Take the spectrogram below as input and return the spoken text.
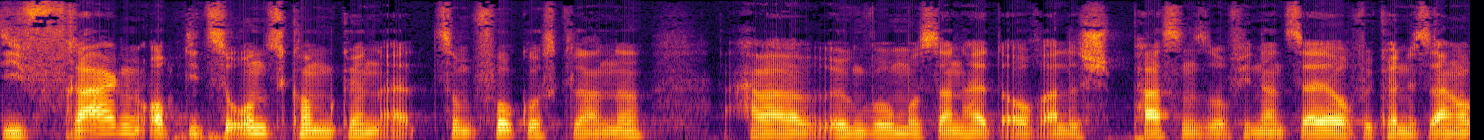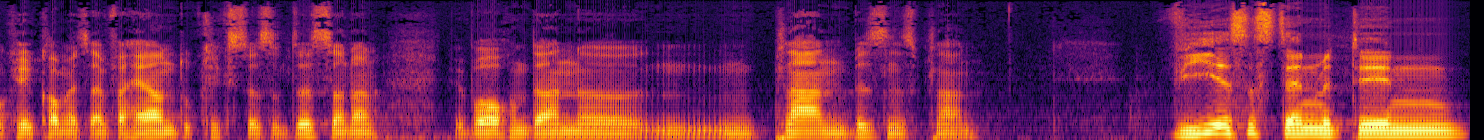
die fragen, ob die zu uns kommen können, äh, zum Fokus Clan, ne? Aber irgendwo muss dann halt auch alles passen, so finanziell auch. Wir können nicht sagen, okay, komm jetzt einfach her und du kriegst das und das, sondern wir brauchen dann äh, einen Plan, einen Businessplan. Wie ist es denn mit den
